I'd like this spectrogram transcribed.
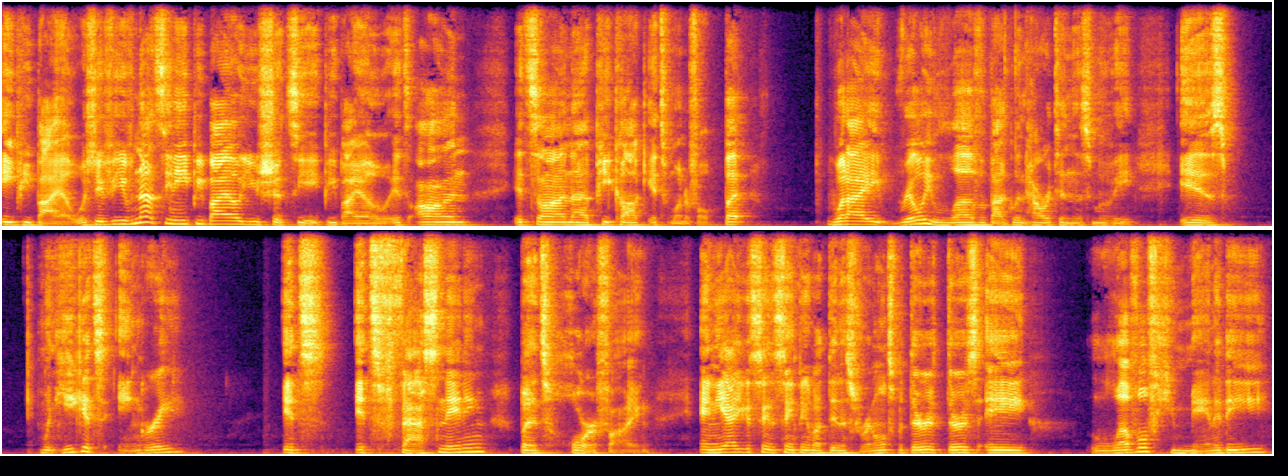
AP Bio, which if you've not seen AP Bio, you should see AP Bio. It's on it's on uh, Peacock. It's wonderful. But what I really love about Glenn Howerton in this movie is when he gets angry, it's it's fascinating, but it's horrifying. And yeah, you could say the same thing about Dennis Reynolds, but there there's a level of humanity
